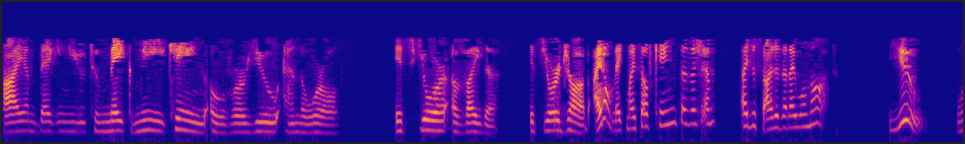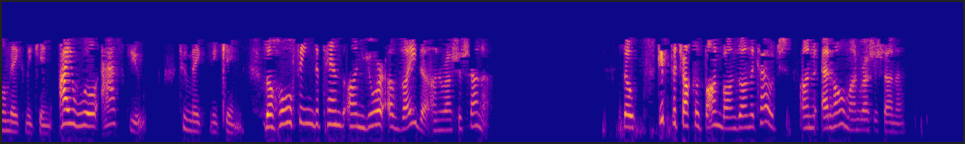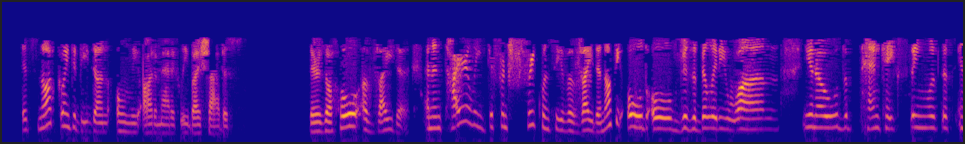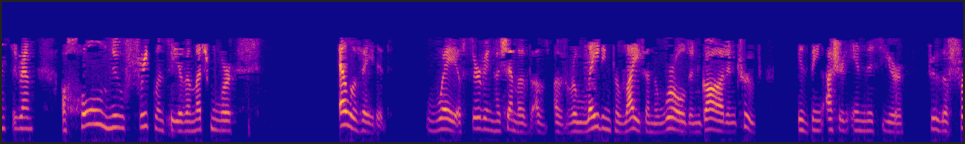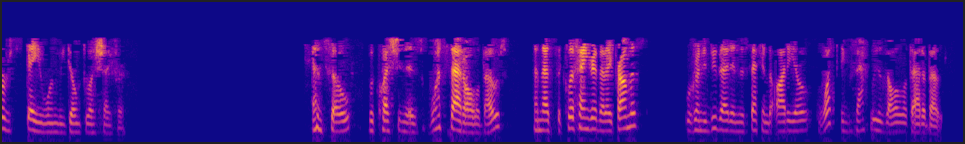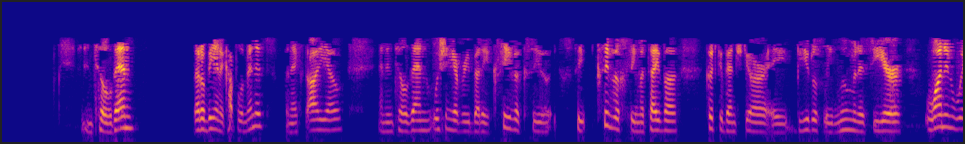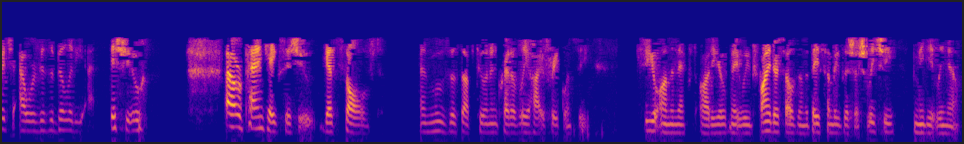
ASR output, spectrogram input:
I am begging you to make me king over you and the world. It's your Avaida. It's your job. I don't make myself king, says Hashem. I decided that I will not. You will make me king. I will ask you to make me king. The whole thing depends on your Avaida on Rosh Hashanah. So skip the chocolate bonbons on the couch on at home on Rosh Hashanah. It's not going to be done only automatically by Shabbos. There's a whole Avaida, an entirely different frequency of Avaida, not the old, old visibility one, you know, the pancakes thing with this Instagram, a whole new frequency of a much more elevated way of serving Hashem, of, of, of relating to life and the world and God and truth is being ushered in this year through the first day when we don't blush shofar. And so the question is, what's that all about? And that's the cliffhanger that I promised. We're going to do that in the second audio. What exactly is all of that about? Until then, That'll be in a couple of minutes, the next audio. And until then, wishing everybody a beautifully luminous year, one in which our visibility issue, our pancakes issue gets solved and moves us up to an incredibly high frequency. See you on the next audio. May we find ourselves in the base of English Shlishi immediately now.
